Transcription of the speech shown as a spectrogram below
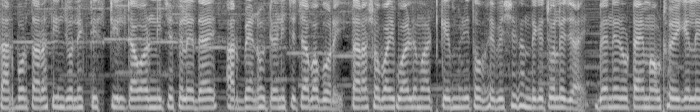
তারপর তারা তিনজন একটি স্টিল টাওয়ার নিচে ফেলে দেয় আর ব্যান ওইটা নিচে চাপা পড়ে। তারা সবাই ওয়ার্ল্ডমার্টকে মৃত ভেবে সেখান থেকে চলে যায়। ব্যানেরও টাইম আউট হয়ে গেলে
